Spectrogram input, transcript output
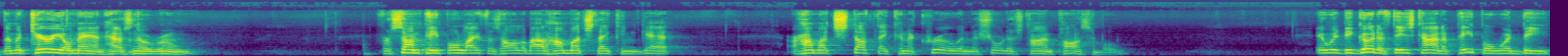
The material man has no room. For some people, life is all about how much they can get or how much stuff they can accrue in the shortest time possible. It would be good if these kind of people would be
